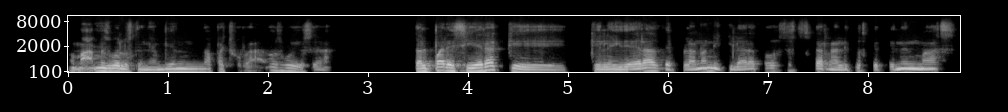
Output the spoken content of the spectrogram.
no mames, güey, los tenían bien apachurrados, güey, o sea, tal pareciera que, que la idea era de plano aniquilar a todos estos carnalitos que tienen más,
